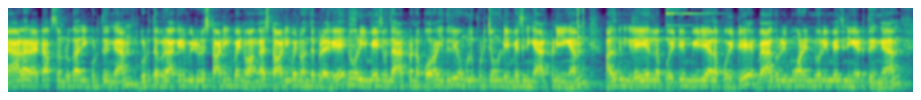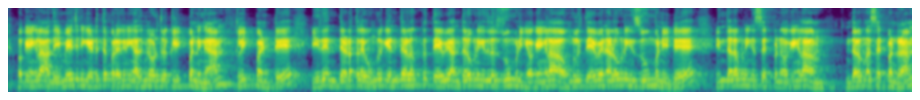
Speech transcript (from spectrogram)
மேலே ரைட் ஆப்ஷன் இருக்கும் அதை நீங்கள் கொடுத்துங்க கொடுத்த பிறகு அகைன் வீடியோட ஸ்டார்டிங் பாயிண்ட் வாங்க. ஸ்டார்டிங் பாயிண்ட் வந்த பிறகு இன்னொரு இமேஜ் வந்து ஆட் பண்ண போகிறோம் இதுலேயும் உங்களுக்கு பிடிச்சவங்களுடைய இமேஜ் நீங்கள் ஆட் பண்ணிக்கிங்க. அதுக்கு நீங்கள் லேயரில் போயிட்டு மீடியாவில் போயிட்டு பேக்ரவுண்ட் ரிமூவான இன்னொரு இமேஜ் நீங்கள் எடுத்துக்கங்க. ஓகேங்களா? அந்த இமேஜ் நீங்கள் எடுத்த பிறகு நீங்கள் அது மேலே ஒருத்தர் கிளிக் பண்ணுங்கள் கிளிக் பண்ணிட்டு இது இந்த இடத்துல உங்களுக்கு எந்த அளவுக்கு தேவையோ அந்த அளவுக்கு நீங்கள் இதில் ஜூம் பண்ணிக்க ஓகேங்களா? உங்களுக்கு தேவையான அளவுக்கு நீங்கள் ஜூம் பண்ணிவிட்டு இந்த அளவுக்கு நீங்கள் செட் பண்ணுங்க ஓகேங்களா இந்த அளவுக்கு நான் செட் பண்ணுறேன்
